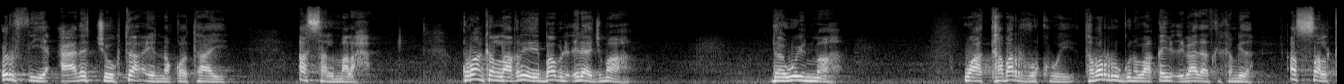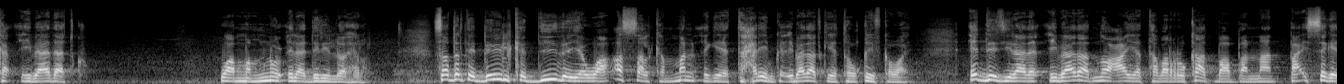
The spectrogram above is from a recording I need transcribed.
curfi iyo caado joogta ay noqotaay asal ma laha. Qur'aankan la akhriyaya baabulcilaaj ma aha. Daaweyn ma aha. Waa tabaruk weeye. Tabaruguna waa qeyb cibaadaadka ka mid a asalka cibaadaadku waa mamnuuc ilaa daliil loo helo. Saa darteed daliilka diidaya waa asalka manciga ee taxriimka cibaadaadka iyo tawqiifka waay cidays yidhahda cibaadaad nooca iyo tabarukaad baa bannaan baa isaga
